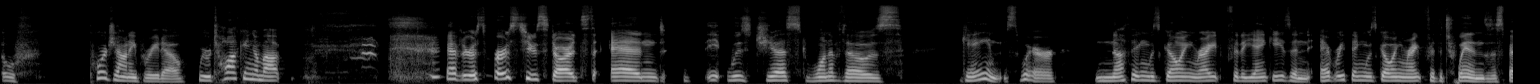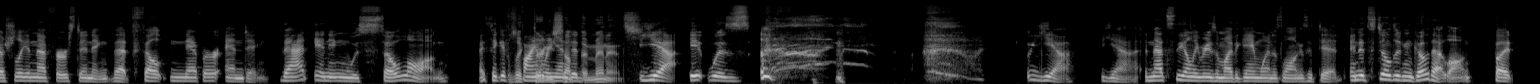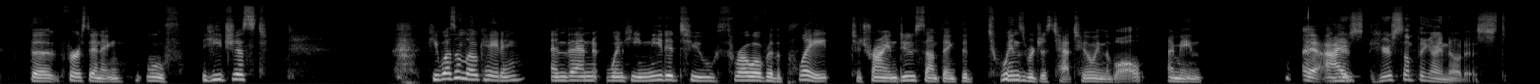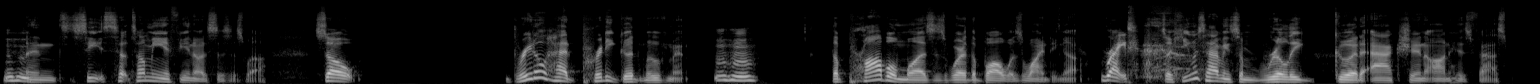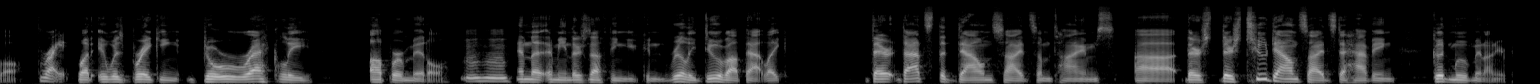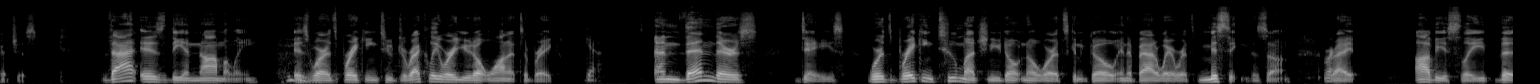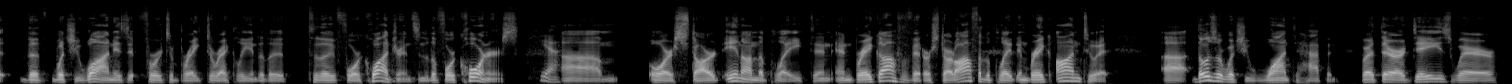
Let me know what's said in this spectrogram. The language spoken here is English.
Oof. Poor Jhony Brito. We were talking about after his first two starts, and it was just one of those games where nothing was going right for the Yankees and everything was going right for the Twins, especially in that first inning that felt never ending. That inning was so long. I think it, It like finally 30 ended. something minutes. Yeah, it was. yeah, yeah. And that's the only reason why the game went as long as it did. And it still didn't go that long. But the first inning, oof, he just, he wasn't locating. And then when he needed to throw over the plate to try and do something, the twins were just tattooing the ball. I mean, I, here's, here's something I noticed, Mhm. and see, so tell me if you notice this as well. So, Brito had pretty good movement. mhm. The problem was is where the ball was winding up. right, So he was having some really good action on his fastball, right. but it was breaking directly upper middle. hmm And the, I mean, there's nothing you can really do about that. Like there, that's the downside sometimes. Uh, there's there's two downsides to having good movement on your pitches. That is the anomaly, is where it's breaking to directly where you don't want it to break. Yeah. And then there's days where it's breaking too much and you don't know where it's going to go in a bad way, where it's missing the zone. Right. right? Obviously, the the what you want is it for it to break directly into the to the four quadrants, into the four corners, yeah. um, or start in on the plate and and break off of it, or start off of the plate and break onto it. Uh, those are what you want to happen. But there are days where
